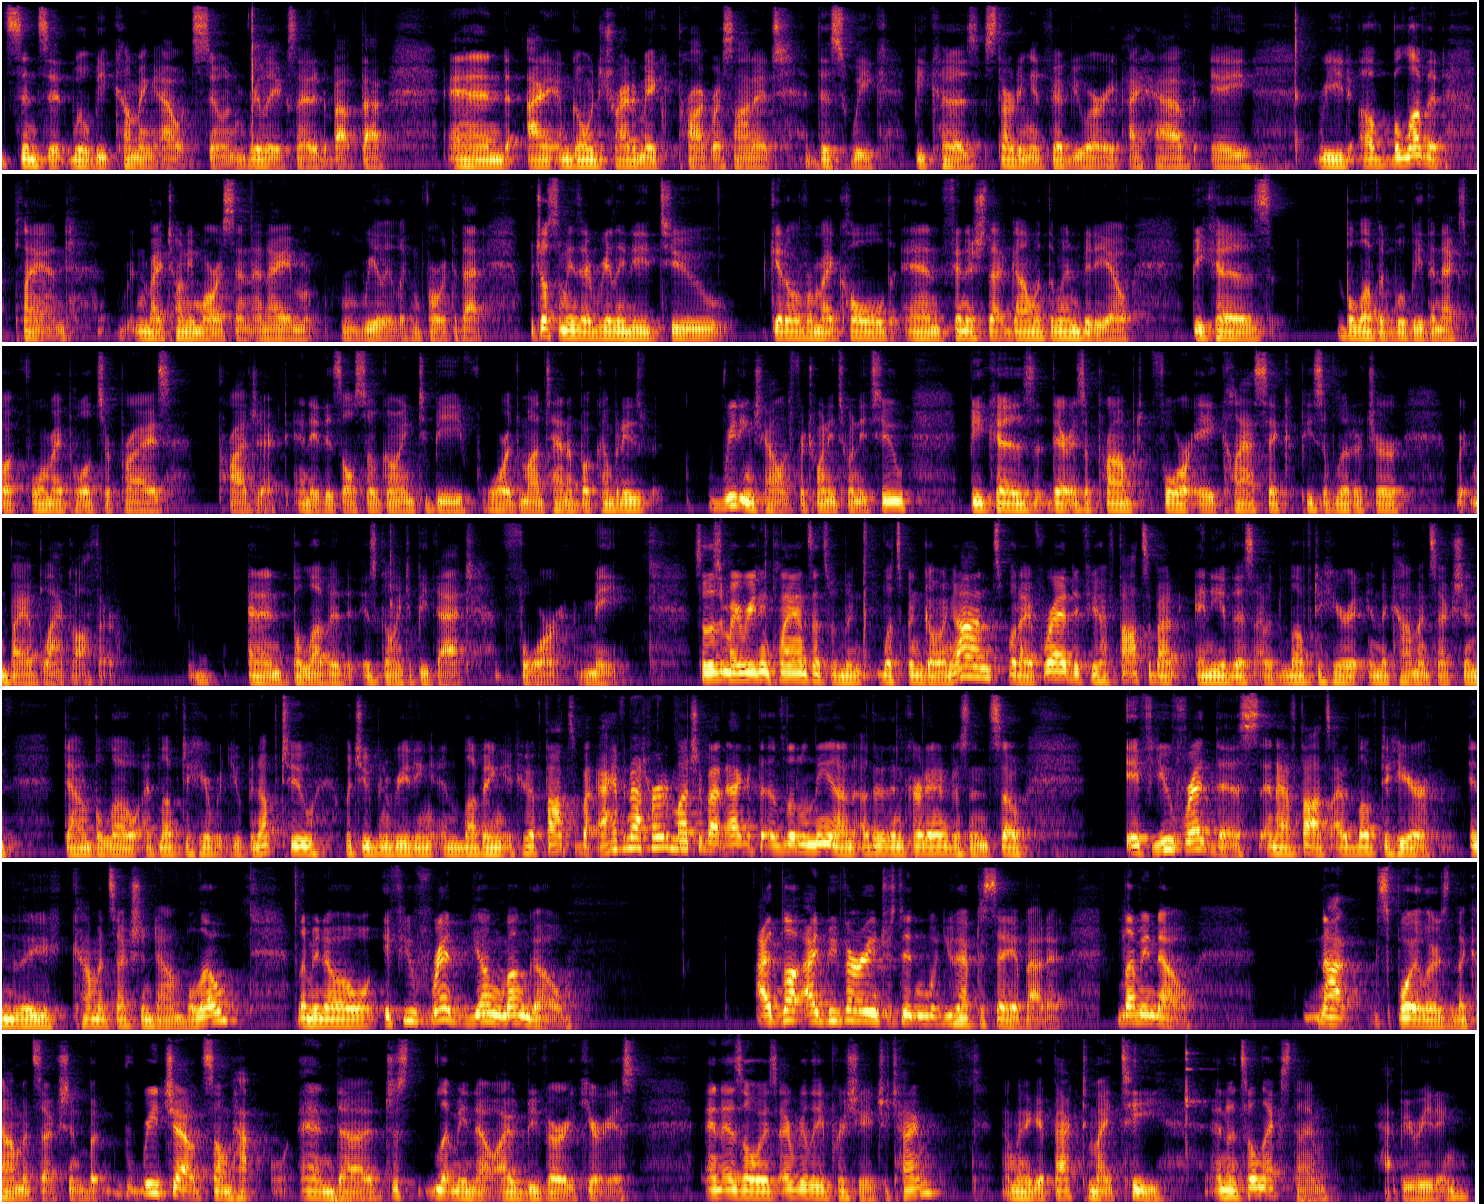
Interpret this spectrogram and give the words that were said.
since it will be coming out soon. Really excited about that. And I am going to try to make progress on it this week because starting in February, I have a read of Beloved planned, written by Toni Morrison, and I am really looking forward to that, which also means I really need to get over my cold and finish that Gone with the Wind video because Beloved will be the next book for my Pulitzer Prize project. And it is also going to be for the Montana Book Company's reading challenge for 2022 because there is a prompt for a classic piece of literature written by a black author. And Beloved is going to be that for me. So those are my reading plans. That's what's been going on. It's what I've read. If you have thoughts about any of this, I would love to hear it in the comment section down below. I'd love to hear what you've been up to, what you've been reading and loving. If you have thoughts about, I have not heard much about Agatha of Little Neon other than Kurt Anderson. So if you've read this and have thoughts, I would love to hear in the comment section down below. Let me know if you've read Young Mungo. I'd love I'd be very interested in what you have to say about it. Let me know. Not spoilers in the comment section, but reach out somehow and uh, just let me know. I would be very curious. And as always, I really appreciate your time. I'm going to get back to my tea. And until next time, happy reading.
